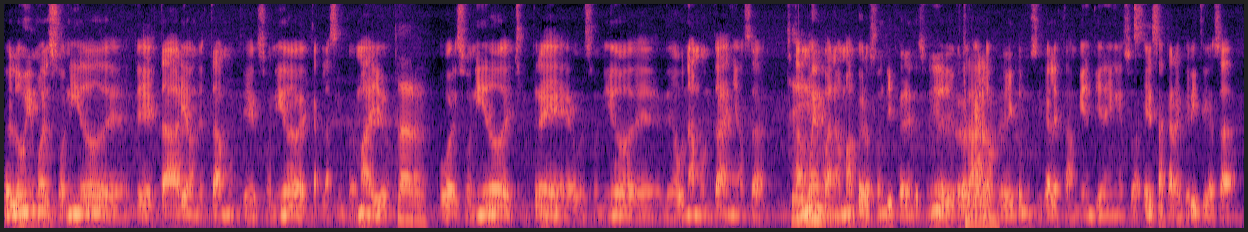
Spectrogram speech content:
No es lo mismo el sonido de, de esta área donde estamos que el sonido de la 5 de mayo, Claro. o el sonido de Chitré, o el sonido de, de una montaña. O sea, Sí. estamos en Panamá, pero son diferentes sonidos. Yo creo que los proyectos musicales también tienen eso, esas características. O sea,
